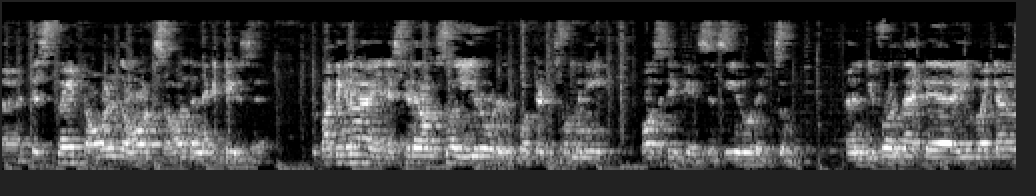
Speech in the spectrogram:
uh, despite all the odds, all the negatives. இப்போ பார்த்தீங்கன்னா yesterday also ஈரோடு reported so many positive cases, ஈரோடு itself. And before that, uh, you might have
